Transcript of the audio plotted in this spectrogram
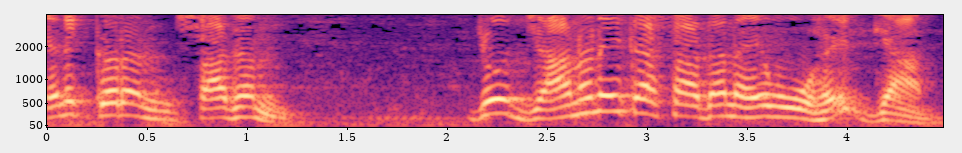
यानी करण, साधन, जो जानने का साधन है, वो है ज्ञान।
